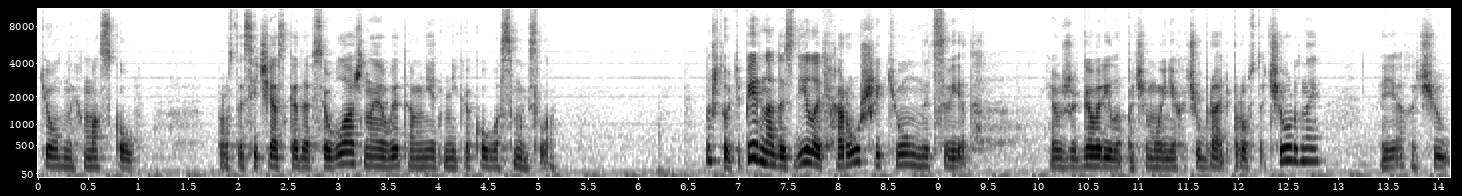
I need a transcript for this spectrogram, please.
темных мазков. Просто сейчас, когда все влажное, в этом нет никакого смысла. Ну что, теперь надо сделать хороший темный цвет – я уже говорила, почему я не хочу брать просто черный, а я хочу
